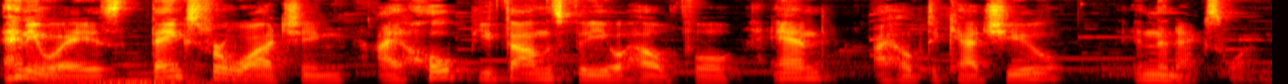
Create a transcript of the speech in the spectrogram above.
Anyways, thanks for watching. I hope you found this video helpful, and I hope to catch you in the next one.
